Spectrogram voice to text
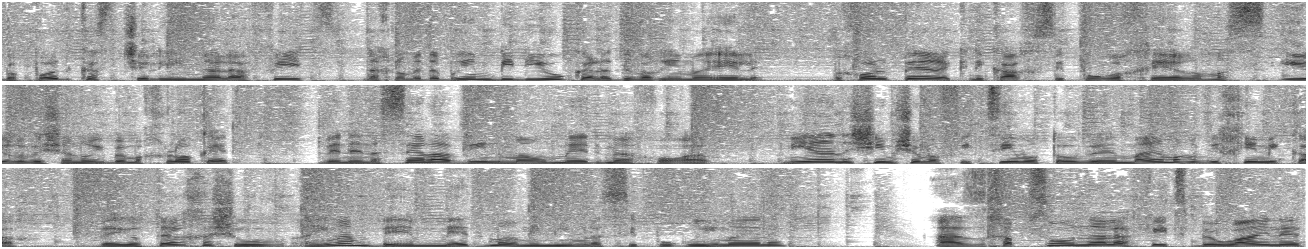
בפודקאסט שלי, נא להפיץ, אנחנו מדברים בדיוק על הדברים האלה. בכל פרק ניקח סיפור אחר, מסעיר ושנוי במחלוקת, וננסה להבין מה עומד מאחוריו. מי האנשים שמפיצים אותו ומה הם מרוויחים מכך. ויותר חשוב, האם הם באמת מאמינים לסיפורים האלה? אז חפשו נא להפיץ בוויינט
